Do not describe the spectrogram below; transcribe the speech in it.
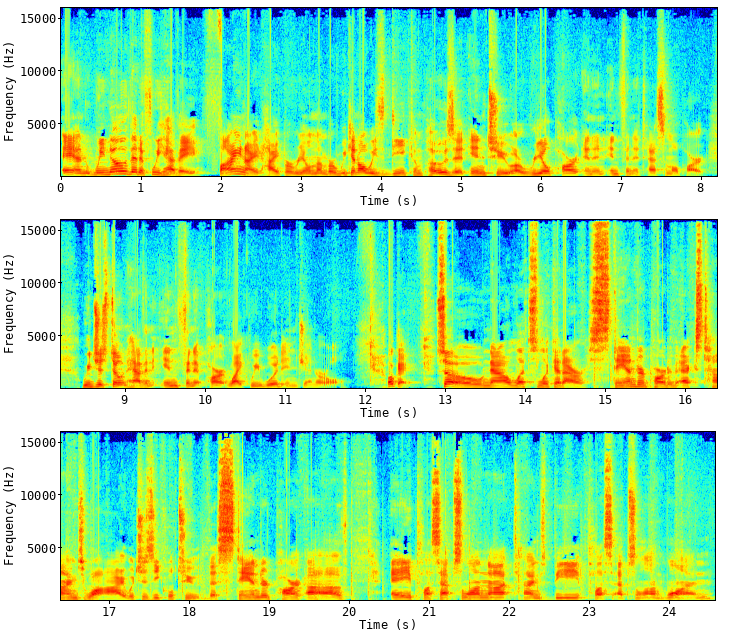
And we know that if we have a finite hyperreal number, we can always decompose it into a real part and an infinitesimal part. We just don't have an infinite part like we would in general. Okay, so now let's look at our standard part of x times y, which is equal to the standard part of a plus epsilon naught times b plus epsilon 1.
